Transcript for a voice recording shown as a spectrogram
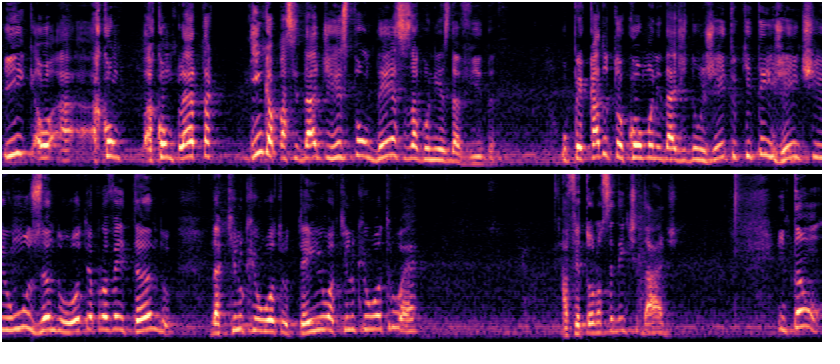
E a, a, a completa incapacidade de responder essas agonias da vida. O pecado tocou a humanidade de um jeito que tem gente um usando o outro e aproveitando daquilo que o outro tem ou aquilo que o outro é. Afetou nossa identidade. Então,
